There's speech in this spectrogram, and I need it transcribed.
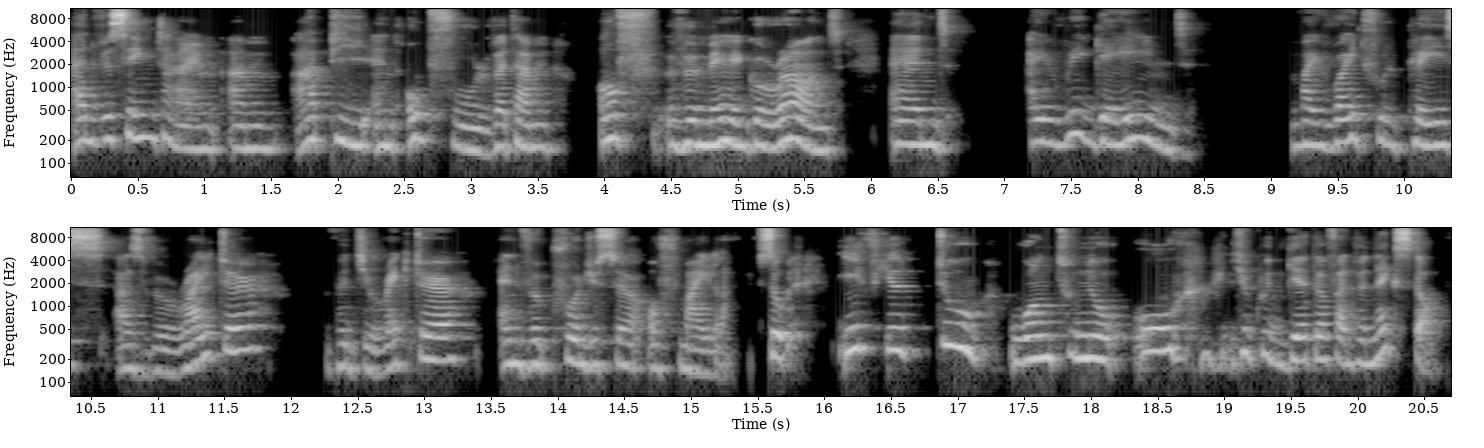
At the same time, I'm happy and hopeful that I'm off the merry-go-round and I regained my rightful place as the writer, the director, and the producer of my life. So if you do want to know how you could get off at the next stop,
